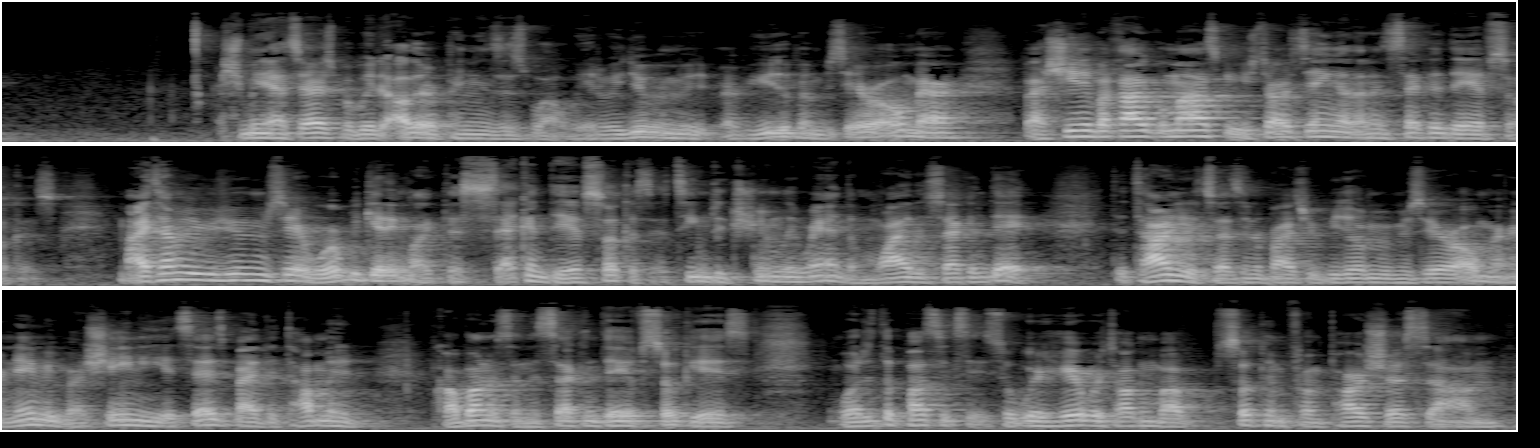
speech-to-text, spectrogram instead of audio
Shemini Atzeres, but we had other opinions as well. We had Rabbi Yehuda ben Beseira Omer, Vashini B'chag Umaska. You start saying it on the second day of Sukkot. My time Rabbi Yehuda ben Beseira, where are we getting like the second day of Sukkot? That seems extremely random. Why the second day? The Tanya it says in the Rabbi Yehuda ben Beseira Omer, namely Vashini, it says by the Talmud Karbonos on the second day of Sukkot. What does the pasuk say? So we're here. We're talking about Sukkot from Parshas. Um,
